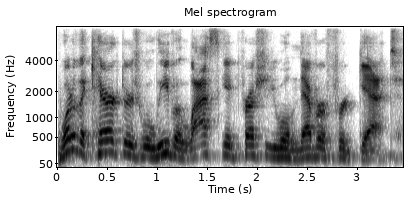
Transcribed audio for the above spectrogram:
one of the characters will leave a lasting impression you will never forget.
